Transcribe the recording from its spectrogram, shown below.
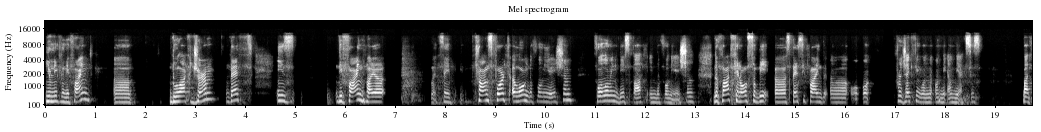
uniquely defined uh, Dulac germ that is defined by a, let's say, transport along the foliation following this path in the foliation. The path can also be uh, specified uh, or projecting on the, on, the, on the axis. But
